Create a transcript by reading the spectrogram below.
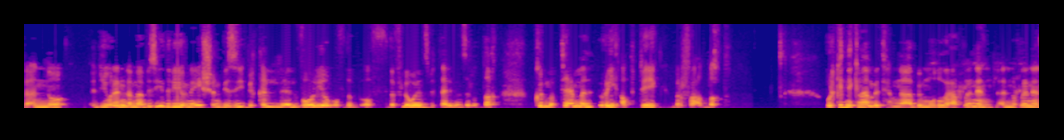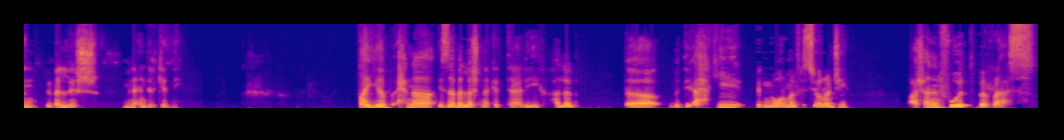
لأنه ال urine لما بزيد ال urination بقل ال volume of the of the fluids بالتالي بينزل الضغط. كل ما بتعمل reuptake بيرفع الضغط. وال kidney كمان بتهمنا بموضوع الرنين لأنه الرنين ببلش من عند ال kidney طيب إحنا إذا بلشنا كالتالي هلا آه بدي أحكي ال normal physiology عشان نفوت بال RAAS.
